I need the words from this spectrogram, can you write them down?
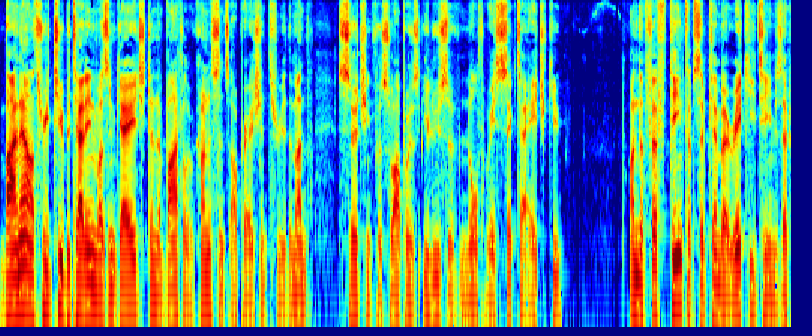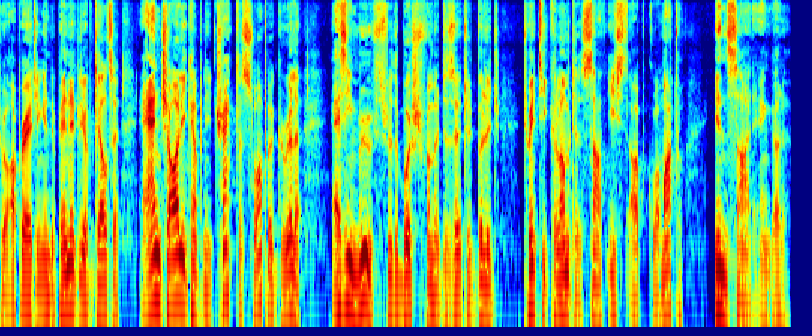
By now, 3 2 Battalion was engaged in a vital reconnaissance operation through the month searching for SWAPO's elusive Northwest Sector HQ. On the 15th of September, recce teams that were operating independently of Delta and Charlie Company tracked a SWAPO guerrilla as he moved through the bush from a deserted village 20 kilometers southeast of Cuamato, inside Angola.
